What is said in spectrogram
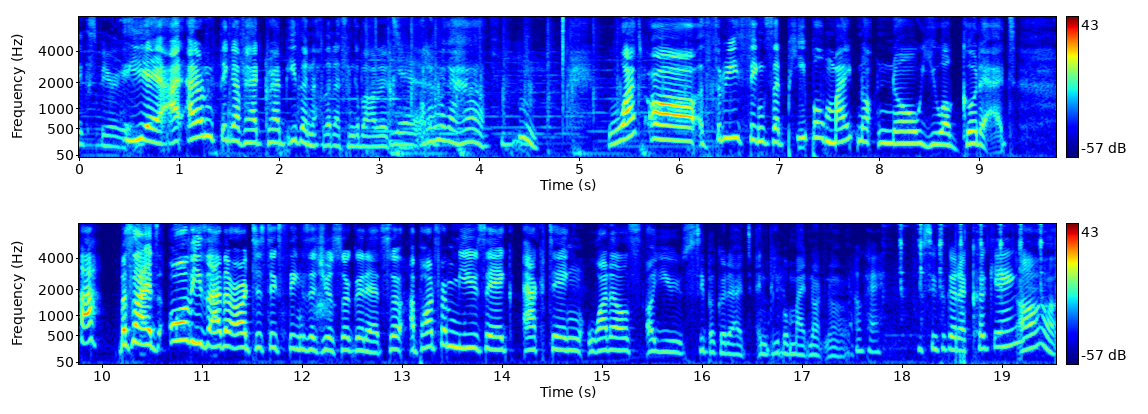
experience. Yeah, I, I don't think I've had crab either now that I think about it. Yeah. I don't think I have. Hmm. What are three things that people might not know you are good at? Besides all these other artistic things that you're so good at. So, apart from music, acting, what else are you super good at and people might not know? Okay, I'm super good at cooking, Oh.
